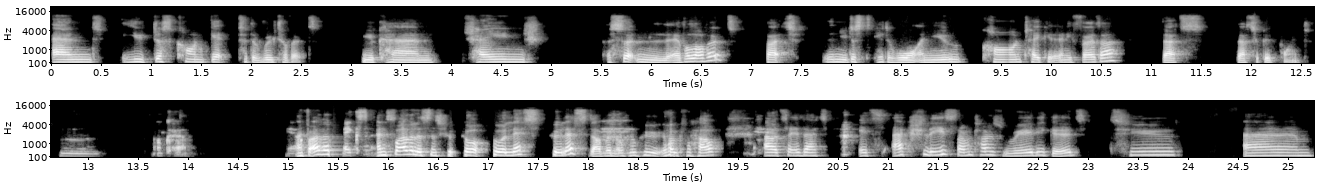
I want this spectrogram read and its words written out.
and you just can't get to the root of it. You can change a certain level of it, but then you just hit a wall and you can't take it any further. That's that's a good point. Mm. Okay. Yeah. And for other and for other listeners who, who, are, less who are less stubborn or who look for help, I would say that it's actually sometimes really good to um,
